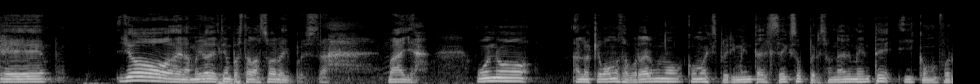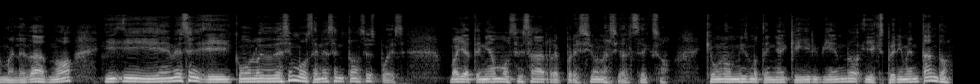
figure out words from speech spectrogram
eh, yo la mayoría del tiempo estaba solo y pues, ah, vaya, uno a lo que vamos a abordar, uno cómo experimenta el sexo personalmente y conforme a la edad, ¿no? Y, y en ese, y como lo decimos, en ese entonces, pues, vaya, teníamos esa represión hacia el sexo, que uno mismo tenía que ir viendo y experimentando,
